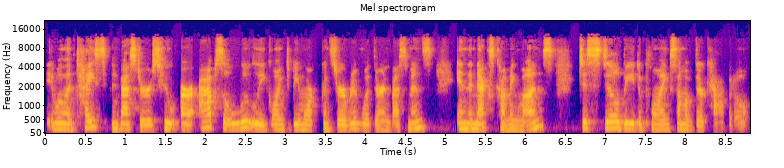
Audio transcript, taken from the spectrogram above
it will entice investors who are absolutely going to be more conservative with their investments in the next coming months to still be deploying some of their capital.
